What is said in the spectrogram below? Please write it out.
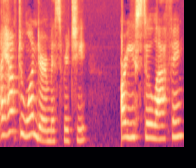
I have to wonder, Miss Ritchie, are you still laughing?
